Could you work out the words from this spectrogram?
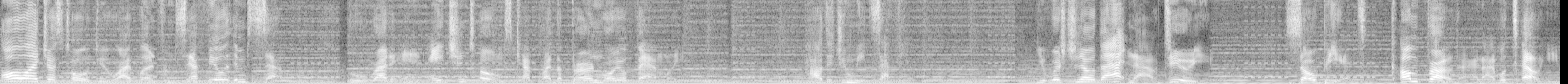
All I just told you I learned from Zephiel himself, who read it in ancient tomes kept by the Bern royal family. How did you meet Zephiel? You wish to know that now, do you? So be it. Come further, and I will tell you.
